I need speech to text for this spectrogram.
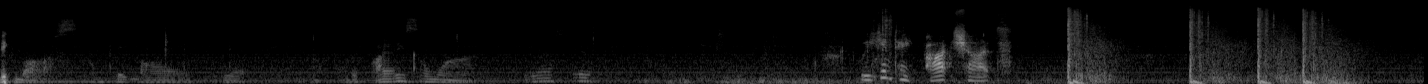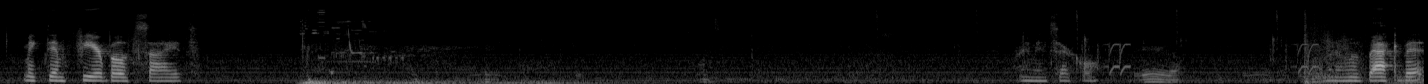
Big boss. Big balls. Yeah. They're fighting someone. See that shit? We can take pot shots. Make them fear both sides. I'm in circle. I'm gonna move back a bit.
